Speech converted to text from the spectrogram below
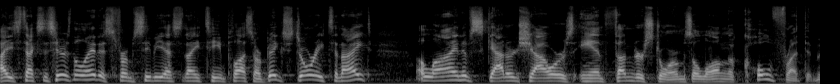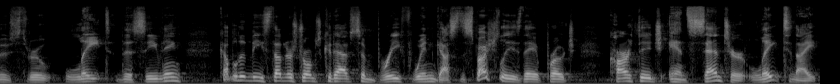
Hi, East Texas. Here's the latest from CBS 19 Plus. Our big story tonight a line of scattered showers and thunderstorms along a cold front that moves through late this evening. A couple of these thunderstorms could have some brief wind gusts, especially as they approach Carthage and Center late tonight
